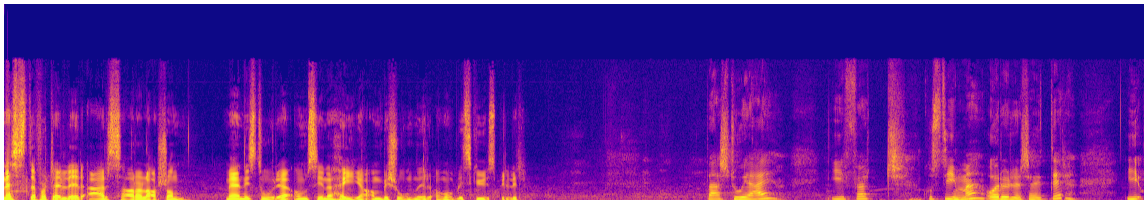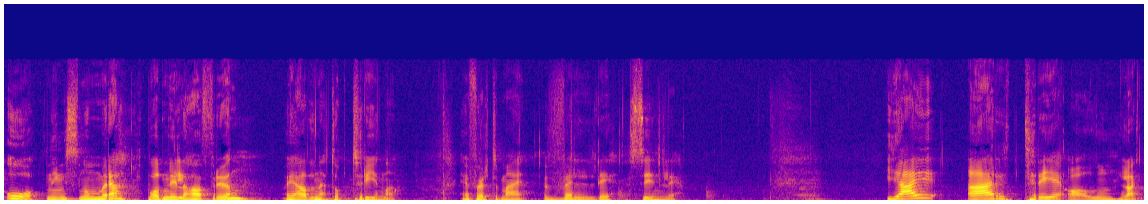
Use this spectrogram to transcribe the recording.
Neste forteller er Sara Larsson, med en historie om sine høye ambisjoner om å bli skuespiller. Der sto jeg, iført kostyme og rulleskøyter, i åpningsnummeret på Den lille havfruen, og jeg hadde nettopp tryna. Jeg følte meg veldig synlig. Jeg er tre alen lang.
